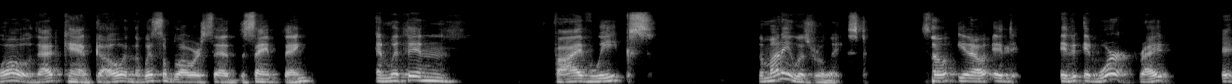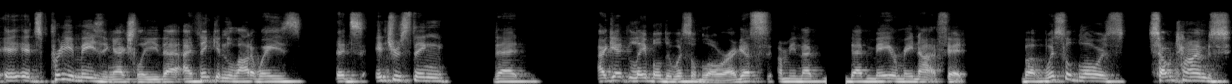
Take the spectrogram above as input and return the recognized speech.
whoa, that can't go. And the whistleblower said the same thing. And within five weeks, the money was released. So, you know, it, it, it worked, right? It, it's pretty amazing, actually, that I think in a lot of ways, it's interesting that I get labeled a whistleblower. I guess, I mean, that, that may or may not fit, but whistleblowers sometimes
